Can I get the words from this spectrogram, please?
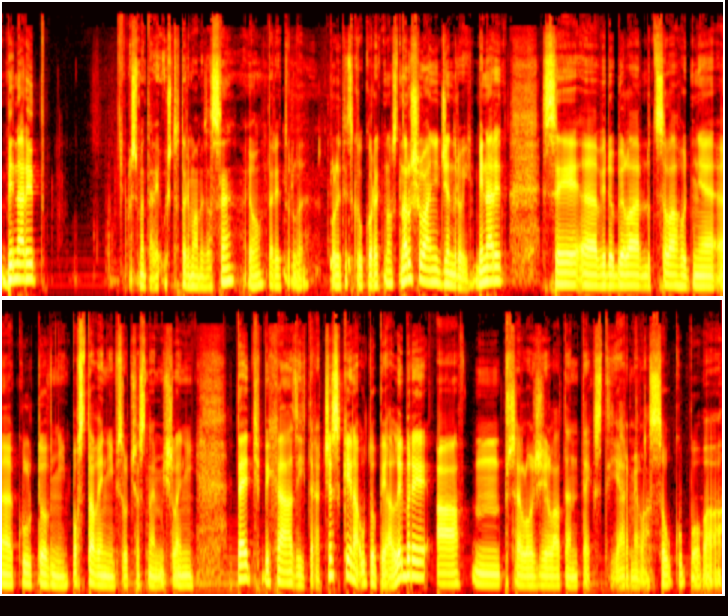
binarit. Už jsme tady, už to tady máme zase, jo, tady tohle politickou korektnost. Narušování genderových binarit si eh, vydobila docela hodně eh, kultovní postavení v současném myšlení. Teď vychází teda česky na Utopia Libry a mm, přeložila ten text Jarmila Soukupová.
